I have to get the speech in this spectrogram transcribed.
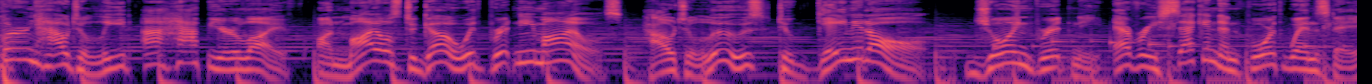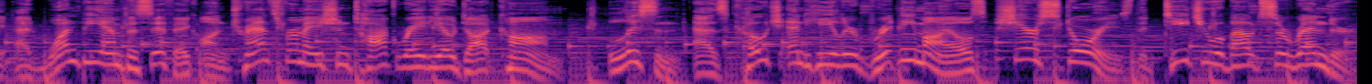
Learn how to lead a happier life on Miles to Go with Brittany Miles. How to lose to gain it all. Join Brittany every second and fourth Wednesday at 1 p.m. Pacific on TransformationTalkRadio.com. Listen as coach and healer Brittany Miles shares stories that teach you about surrender.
